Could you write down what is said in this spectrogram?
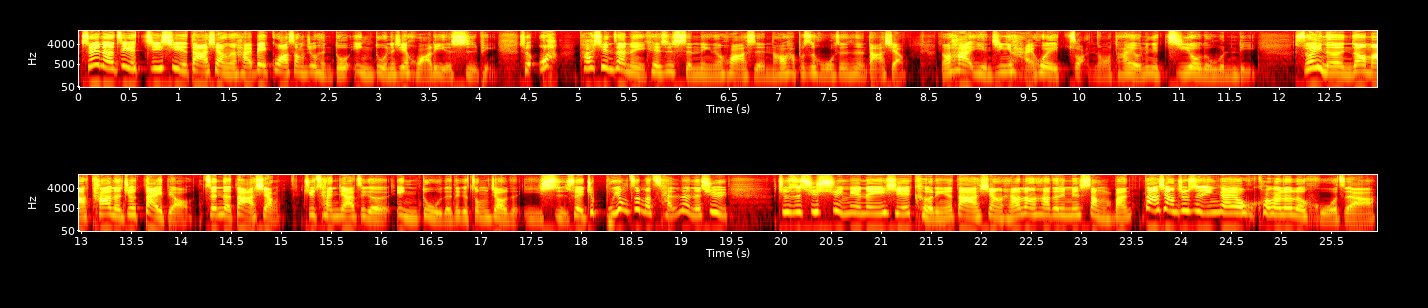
所以呢，这个机器的大象呢，还被挂上就很多印度那些华丽的饰品。所以哇，它现在呢也可以是神灵的化身，然后它不是活生生的大象，然后它眼睛还会转哦，它有那个肌肉的纹理。所以呢，你知道吗？它呢就代表真的大象去参加这个印度的那个宗教的仪式，所以就不用这么残忍的去。就是去训练那一些可怜的大象，还要让他在那边上班。大象就是应该要快快乐乐活着啊！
